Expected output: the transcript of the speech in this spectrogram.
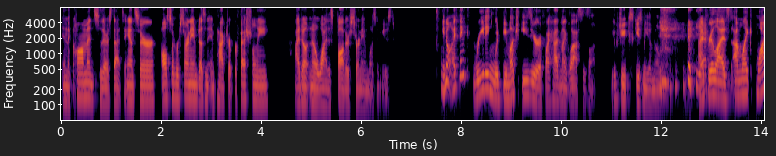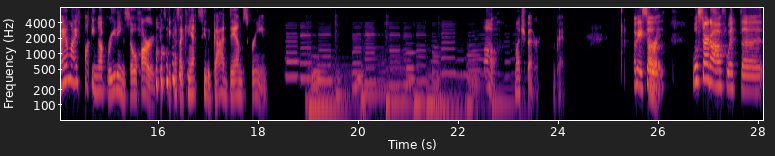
in the comments. So there's that to answer. Also, her surname doesn't impact her professionally. I don't know why this father's surname wasn't used. You know, I think reading would be much easier if I had my glasses on. If you excuse me a moment, yeah. I've realized I'm like, why am I fucking up reading so hard? It's because I can't see the goddamn screen. Oh, much better. Okay. Okay, so right. we'll start off with the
